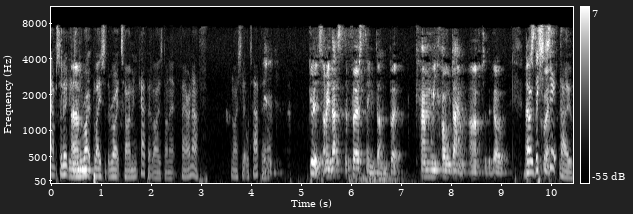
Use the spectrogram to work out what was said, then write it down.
absolutely. He was in the Um, right place at the right time and he capitalised on it. Fair enough. Nice little tap in. Yeah. Good. I mean, that's the first thing done. But can we hold out after the goal? No, That's the this is it though.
